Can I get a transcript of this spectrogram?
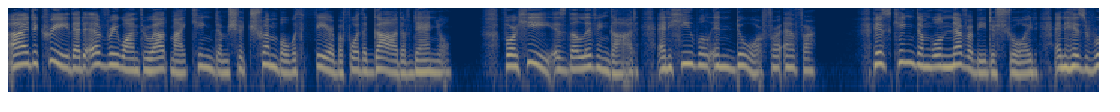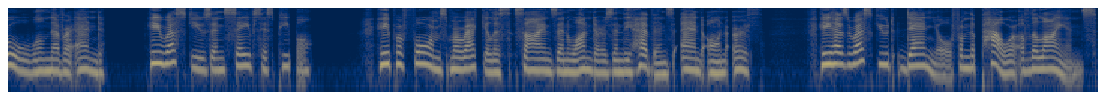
I decree that everyone throughout my kingdom should tremble with fear before the God of Daniel. For he is the living God, and he will endure forever. His kingdom will never be destroyed, and his rule will never end. He rescues and saves his people. He performs miraculous signs and wonders in the heavens and on earth. He has rescued Daniel from the power of the lions.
